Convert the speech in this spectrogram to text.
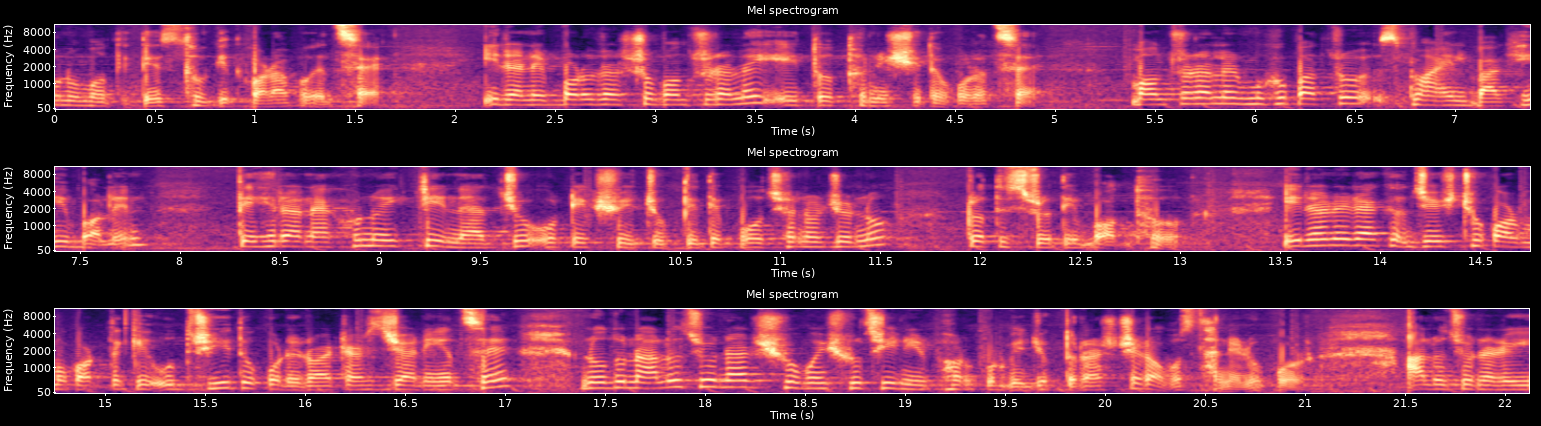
অনুমতিতে স্থগিত করা হয়েছে। ইরানের পররাষ্ট্র মন্ত্রণালয় এই তথ্য নিশ্চিত করেছে। মন্ত্রণালয়ের মুখপাত্র ইসমাইল বাঘেই বলেন, তেহরান এখনও একটি ন্যায্য ও টেকসই চুক্তিতে পৌঁছানোর জন্য প্রতিশ্রুতিবদ্ধ। ইরানের এক জ্যেষ্ঠ কর্মকর্তাকে উদ্ধৃত করে রয়টার্স জানিয়েছে, নতুন আলোচনার সময়সূচি নির্ভর করবে যুক্তরাষ্ট্রের অবস্থানের উপর। আলোচনার এই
